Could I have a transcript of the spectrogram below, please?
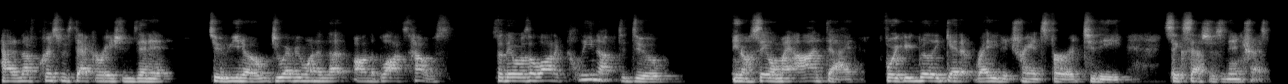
had enough Christmas decorations in it to, you know, do everyone in the on the block's house. So there was a lot of cleanup to do you know, say when my aunt died, before you could really get it ready to transfer it to the successors and interest.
